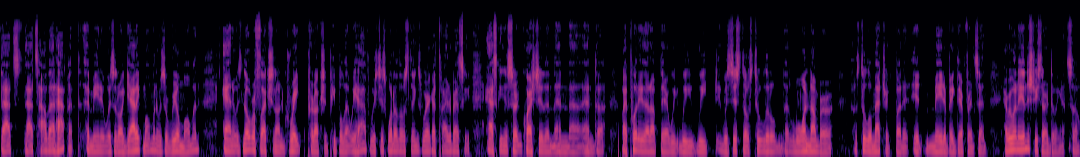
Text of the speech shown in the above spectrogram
that's that's how that happened. I mean, it was an organic moment. It was a real moment, and it was no reflection on great production people that we have. It was just one of those things where I got tired of asking asking a certain question, and and uh, and uh, by putting that up there, we we we it was just those two little one number, those two little metrics, but it it made a big difference, and everyone in the industry started doing it. So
